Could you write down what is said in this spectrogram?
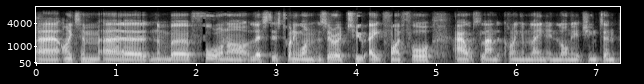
uh, item uh, number four on our list is 2102854 Outland at Collingham Lane in Long Itchington.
